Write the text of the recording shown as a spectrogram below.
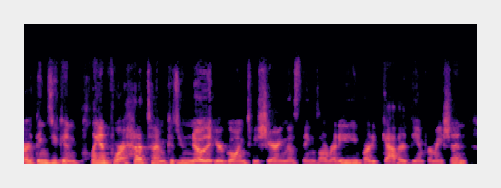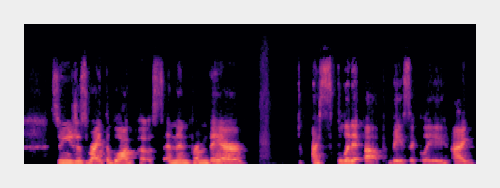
are things you can plan for ahead of time because you know that you're going to be sharing those things already. You've already gathered the information. So you just write the blog posts. And then from there, I split it up basically. I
